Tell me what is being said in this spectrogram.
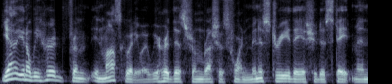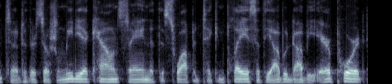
Yeah, you know, we heard from, in Moscow anyway, we heard this from Russia's foreign ministry. They issued a statement uh, to their social media accounts saying that the swap had taken place at the Abu Dhabi airport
